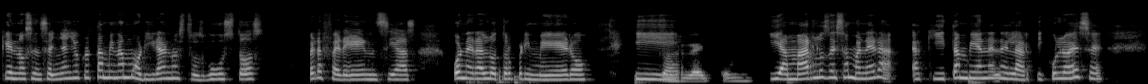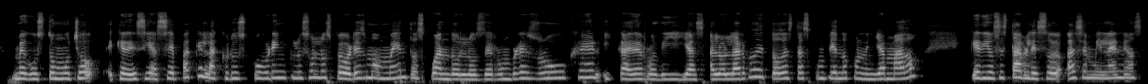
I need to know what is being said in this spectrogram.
que nos enseñan, yo creo, también a morir a nuestros gustos, preferencias, poner al otro primero y, y amarlos de esa manera. Aquí también en el artículo ese me gustó mucho que decía, sepa que la cruz cubre incluso los peores momentos cuando los derrumbres rugen y cae de rodillas. A lo largo de todo estás cumpliendo con un llamado que Dios estableció hace milenios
